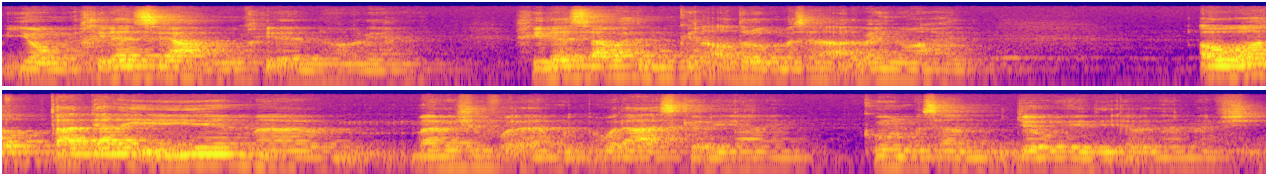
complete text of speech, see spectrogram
يوم خلال ساعة مو خلال النهار يعني. خلال ساعة واحدة ممكن أضرب مثلا أربعين واحد. أوقات بتعدي علي أيام ما, بشوف ولا ولا عسكري يعني. بكون مثلا جو هادي أبدا ما في شيء.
